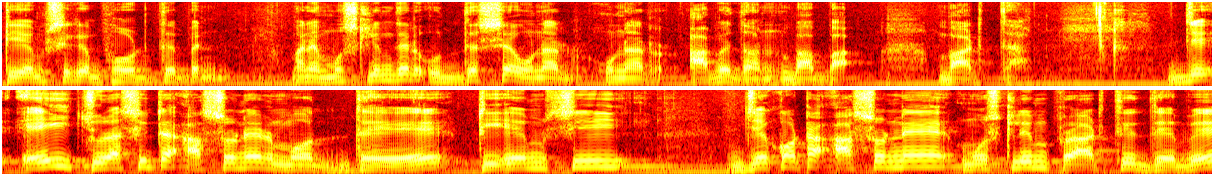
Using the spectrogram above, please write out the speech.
টিএমসিকে ভোট দেবেন। মানে মুসলিমদের উদ্দেশ্যে ওনার ওনার আবেদন বা বার্তা। যে এই চুরাশিটা আসনের মধ্যে টিএমসি যে কটা আসনে মুসলিম প্রার্থী দেবে,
